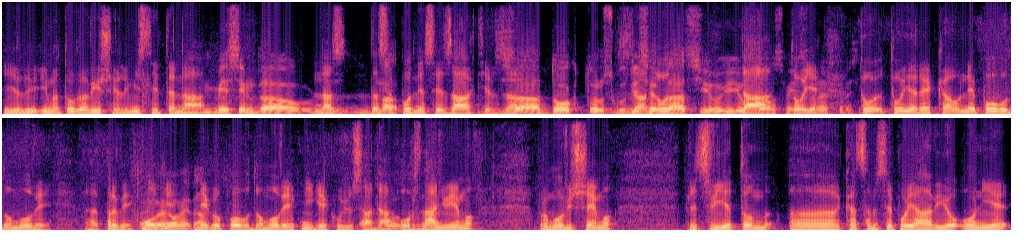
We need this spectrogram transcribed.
Ili ima toga više, ili mislite na... Mislim da... Na, da se podnese zahtjev za... Za doktorsku za disertaciju i u tom smislu nešto mislim. To, to je rekao ne povodom ove prve knjige, ove, ove, nego povodom ove knjige koju sada Absolutno. obznanjujemo, promovišemo. Pred svijetom, e, kad sam se pojavio, on je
